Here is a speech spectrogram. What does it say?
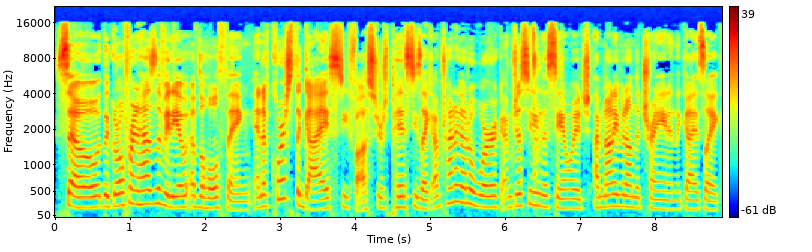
So the girlfriend has the video of the whole thing. And of course, the guy, Steve Foster's pissed. He's like, I'm trying to go to work. I'm just eating the sandwich. I'm not even on the train. And the guy's like,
